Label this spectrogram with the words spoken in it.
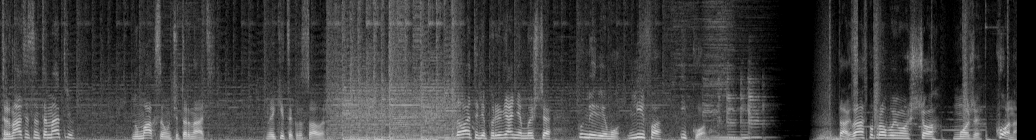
13 сантиметрів? Ну максимум 14. Ну який це кросовер? Давайте для порівняння ми ще поміряємо ліфа і кону. Так, зараз спробуємо, що може кона.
